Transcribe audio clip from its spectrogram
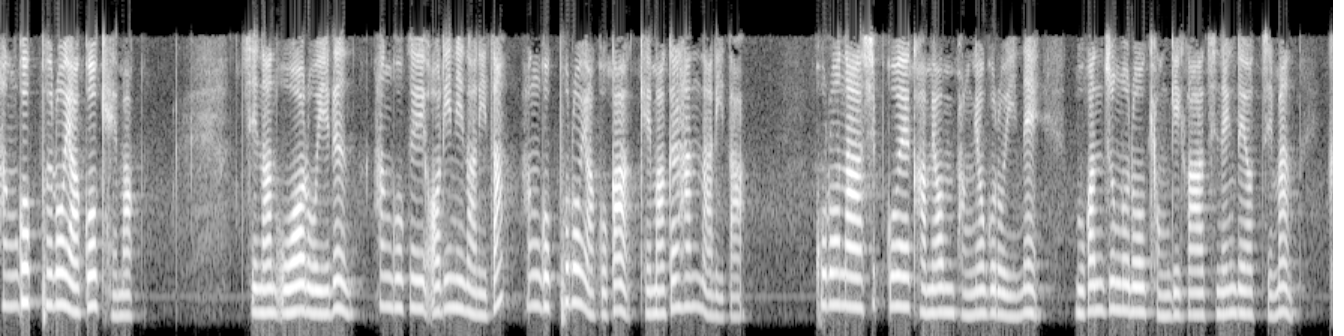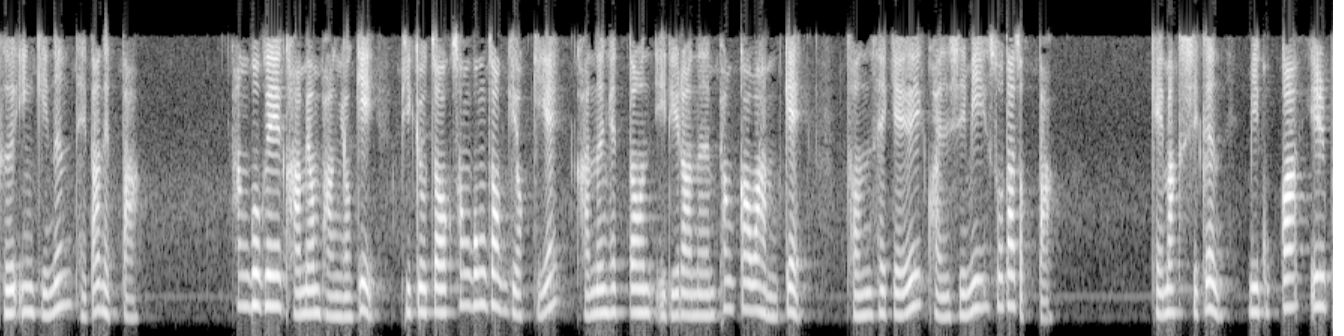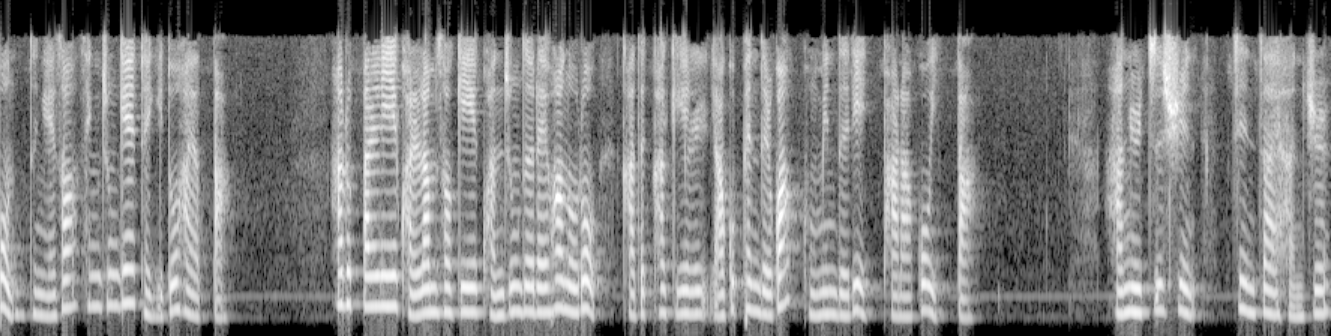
한국 프로야구 개막 지난 5월 5일은 한국의 어린이날이자 한국 프로야구가 개막을 한 날이다. 코로나19의 감염 방역으로 인해 무관중으로 경기가 진행되었지만 그 인기는 대단했다. 한국의 감염 방역이 비교적 성공적이었기에 가능했던 일이라는 평가와 함께 전 세계의 관심이 쏟아졌다. 개막식은 미국과 일본 등에서 생중계되기도 하였다. 하루빨리 관람석이 관중들의 환호로 가득하길 야구 팬들과 국민들이 바라고 있다. 韩语资讯尽在韩知。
